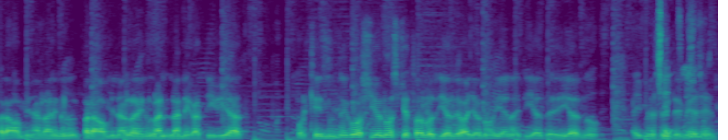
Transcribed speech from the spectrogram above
para dominar, la, para dominar la, negatividad. Porque en un negocio no es que todos los días le vaya uno bien, hay días de días, ¿no? Hay meses de meses.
